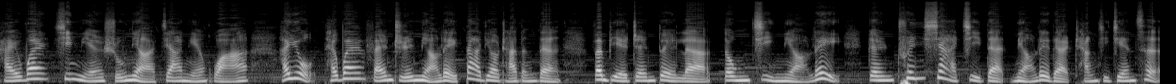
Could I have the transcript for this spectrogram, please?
台湾新年数鸟嘉年华，还有台湾繁殖鸟类大调查等等，分别针对了冬季鸟类跟春夏季的鸟类的长期监测。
